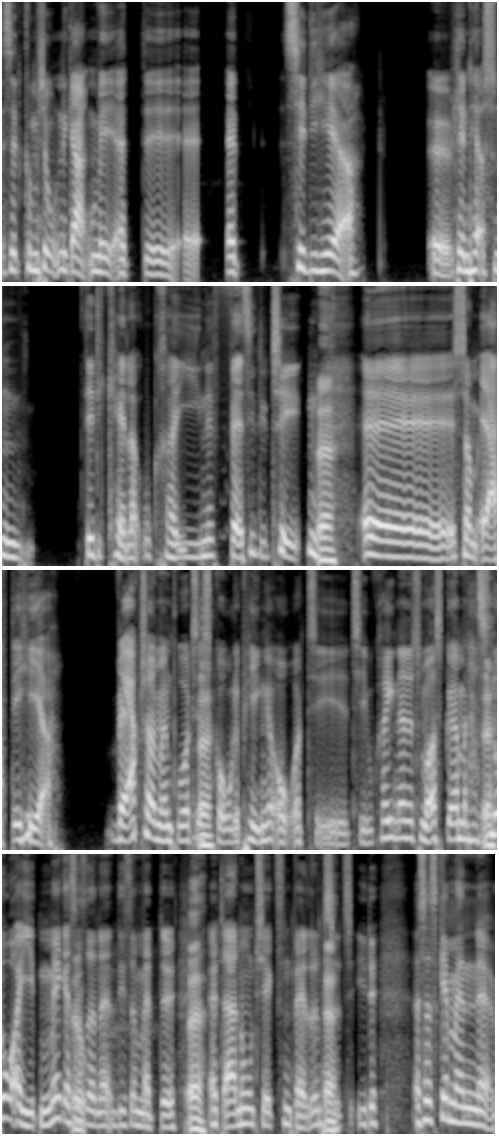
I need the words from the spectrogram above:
sætte kommissionen i gang med at, øh, at se de her, øh, den her sådan, det de kalder Ukraine-faciliteten, ja. øh, som er det her værktøj, man bruger til ja. at skovle penge over til, til ukrainerne, som også gør, at man har snor ja. i dem, ikke? Altså jo. sådan, at, ligesom at, øh, ja. at der er nogle checks and balances ja. i det. Og så skal man, øh,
